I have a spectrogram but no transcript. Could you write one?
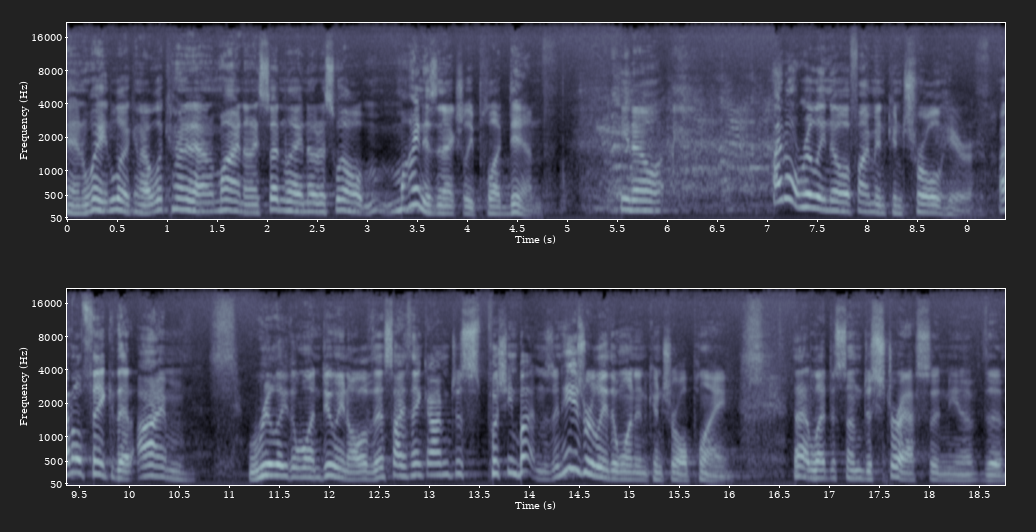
And wait, look, and I look kind of down at mine and I suddenly I notice, well, mine isn't actually plugged in. You know, I don't really know if I'm in control here. I don't think that I'm really the one doing all of this. I think I'm just pushing buttons, and he's really the one in control playing. That led to some distress and you know the,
